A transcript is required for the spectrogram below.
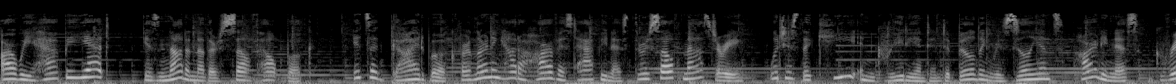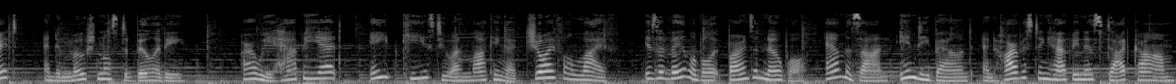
Are We Happy Yet? is not another self help book. It's a guidebook for learning how to harvest happiness through self mastery, which is the key ingredient into building resilience, hardiness, grit, and emotional stability. Are We Happy Yet? Eight Keys to Unlocking a Joyful Life is available at Barnes & Noble, Amazon, IndieBound, and HarvestingHappiness.com.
